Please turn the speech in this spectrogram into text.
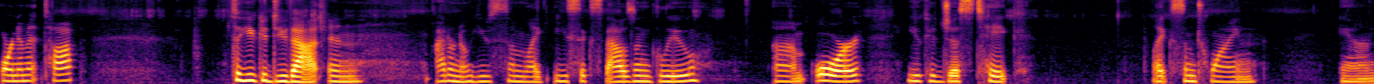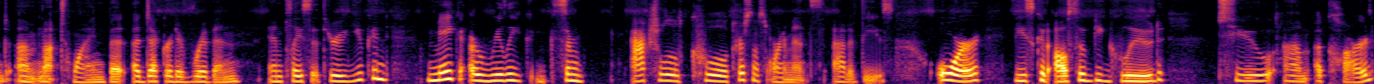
ornament top. So you could do that and I don't know, use some like E6000 glue. Um, or you could just take like some twine and um, not twine, but a decorative ribbon and place it through. You could make a really some actual cool Christmas ornaments out of these or these could also be glued to um, a card.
